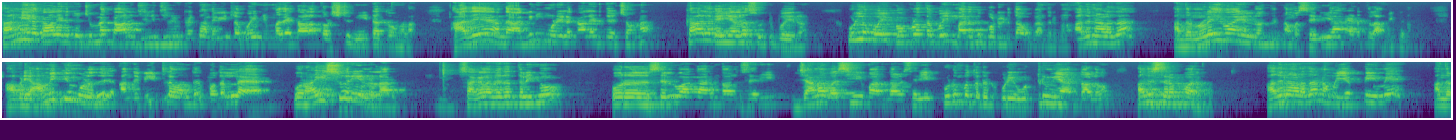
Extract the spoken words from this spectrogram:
தண்ணியில கால் எடுத்து வச்சோம்னா கால் ஜிலி ஜிலுன்னு இருக்கும் அந்த வீட்டுல போய் நிம்மதியா காலை தொடச்சிட்டு நீட்டா தூங்கலாம். அதே அந்த அக்னி மூலையில கால் எடுத்து வச்சோம்னா கால் கையெல்லாம் சுட்டு போயிடும் உள்ள போய் கொப்பளத்தை போய் மருந்து போட்டுட்டு தான் உட்காந்துருக்கணும் அதனாலதான் அந்த நுழைவாயில் வந்து நம்ம சரியான இடத்துல அமைக்கணும். அப்படி அமைக்கும் பொழுது அந்த வீட்டுல வந்து முதல்ல ஒரு ஐஸ்வர்யம் நல்லா இருக்கும். சகல விதத்திலையும் ஒரு செல்வாக்கா இருந்தாலும் சரி ஜனவசியமா இருந்தாலும் சரி குடும்பத்தில் இருக்கக்கூடிய ஒற்றுமையா இருந்தாலும் அது சிறப்பா இருக்கும். அதனாலதான் நம்ம எப்பயுமே அந்த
